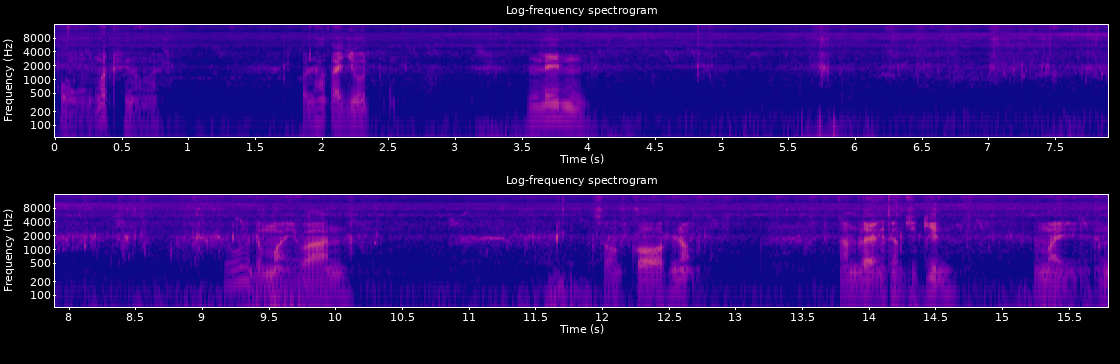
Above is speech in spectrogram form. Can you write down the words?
หงมัดพี่น้องเลยคนเขาก็หยุดลินโอ้ยดอกไม้หวานสองกอพี่น้อง น้ำแรงทำสิกินน้ำใหม่อัน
